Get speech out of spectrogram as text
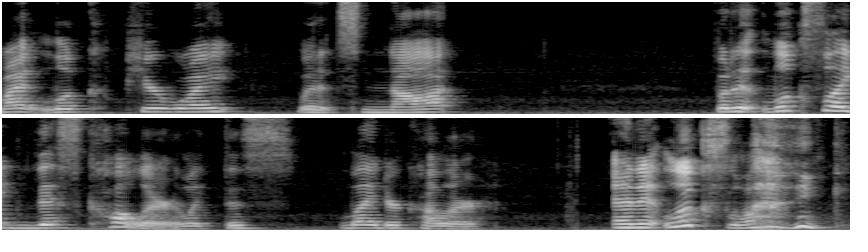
Might look pure white, but it's not. But it looks like this color, like this lighter color. And it looks like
